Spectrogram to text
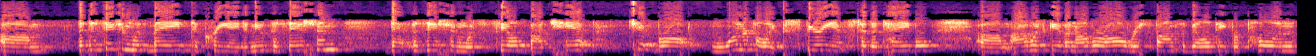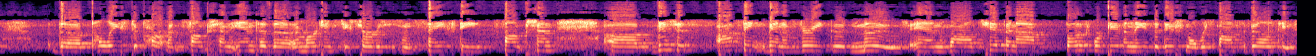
Um, the decision was made to create a new position. That position was filled by Chip. Chip brought wonderful experience to the table. Um, I was given overall responsibility for pulling the police department function into the emergency services and safety function. Uh, this has, I think, been a very good move. And while Chip and I both were given these additional responsibilities,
